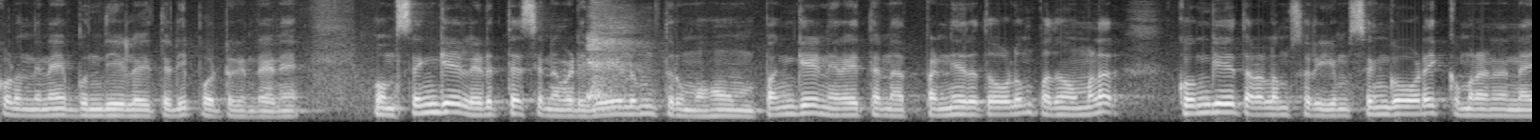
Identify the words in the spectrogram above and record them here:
கொழுந்தினை புந்தியில் வைத்தடி போற்றுகின்றேனே. ஓம் செங்கேல் எடுத்த சின்னவடி வேலும் திருமுகம் பங்கே நிறைத்த நற்பன்னிரு தோளும் பதுமமலர் கொங்கே தரளம் சொரியும் செங்கோடை குமரனென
